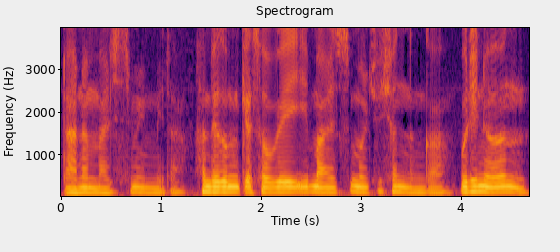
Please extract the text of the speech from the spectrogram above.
라는 말씀입니다. 한백음께서 왜 이 말씀을 주셨는가? 우리는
